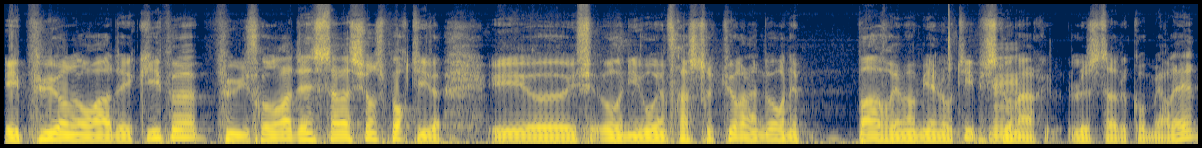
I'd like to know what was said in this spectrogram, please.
Et plus on aura d'équipes, plus il faudra d'installations sportives. Et euh, au niveau infrastructure, à Langor, on n'est pas vraiment bien loti, puisqu'on Mhm. a le stade Commerlin,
